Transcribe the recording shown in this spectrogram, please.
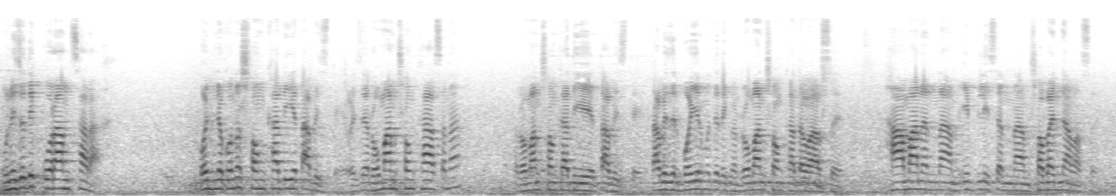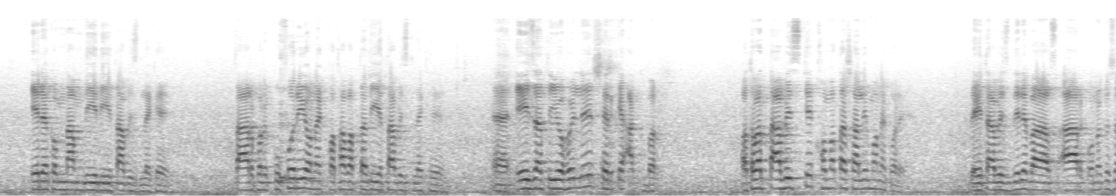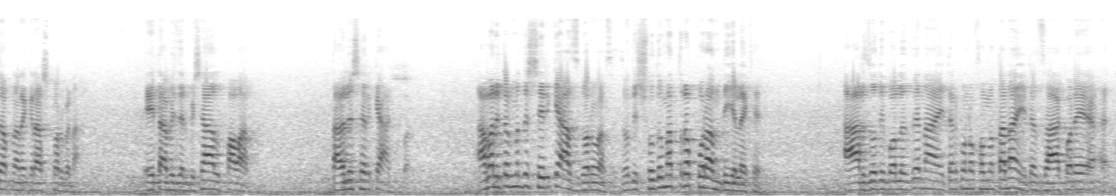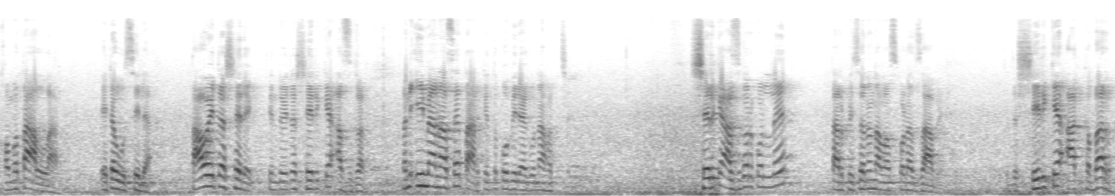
উনি যদি কোরআন ছাড়া অন্য কোনো সংখ্যা দিয়ে তাবিজ দেয়, ওই যে রোমান সংখ্যা আছে না? রোমান সংখ্যা দিয়ে তাবিজ দেয়। তাবিজের বইয়ের মধ্যে দেখবেন রোমান সংখ্যা দেওয়া আছে, হামানের নাম, ইবলিসের নাম, সবার নাম আছে। এরকম নাম দিয়ে দিয়ে তাবিজ লেখে। তারপরে কুফরি অনেক কথাবার্তা দিয়ে তাবিজ লেখে। এই জাতীয় হইলে শেরকে আকবর। অথবা তাবিজকে ক্ষমতাশালী মনে করে। এই তাবিজ দিলে বাস আর কোনো কিছু আপনারা গ্রাস করবে না। এই তাবিজের বিশাল পাওয়ার। তাহলে শেরকে আকবর। আবার এটার মধ্যে শেরকে আজগরও আছে। যদি শুধুমাত্র কোরআন দিয়ে লেখে, আর যদি বলে যে না, এটার কোনো ক্ষমতা নাই, এটা যা করে, ক্ষমতা আল্লাহর, এটা উসিলা। তাও এটা সেরেক কিন্তু এটা শেরকে আজগর মানে ইমান আছে তার, কিন্তু কবিরা গুণা হচ্ছে। শেরকে আজগর করলে তার পিছনে নামাজ পড়া যাবে। কিন্তু শিরকে আকবর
